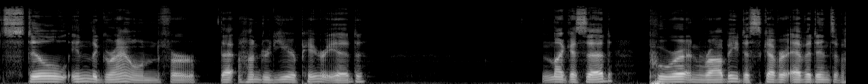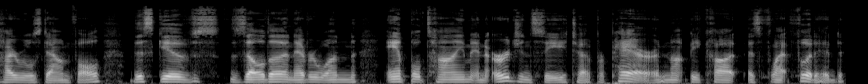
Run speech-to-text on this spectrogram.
still in the ground for that hundred year period. Like I said, Purah and Robbie discover evidence of Hyrule's downfall. This gives Zelda and everyone ample time and urgency to prepare and not be caught as flat footed.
